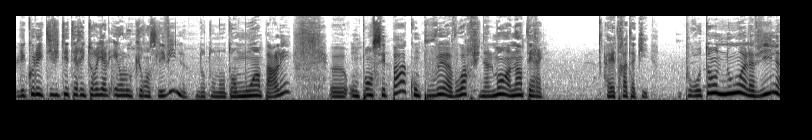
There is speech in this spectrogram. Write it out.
Les collectivités territoriales, et en l'occurrence les villes, dont on entend moins parler, euh, on pensait pas qu'on pouvait avoir finalement un intérêt à être attaqué. Pour autant, nous, à la ville,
